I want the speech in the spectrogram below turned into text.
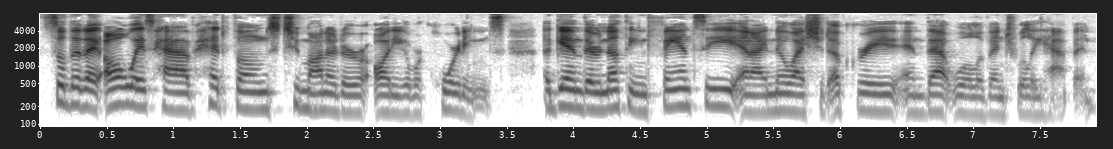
so that I always have headphones to monitor audio recordings. Again, they're nothing fancy, and I know I should upgrade, and that will eventually happen.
